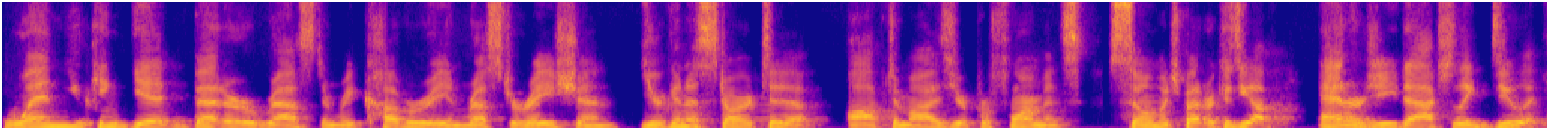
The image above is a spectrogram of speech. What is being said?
When you can get better rest and recovery and restoration, you're going to start to optimize your performance so much better because you have energy to actually do it.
